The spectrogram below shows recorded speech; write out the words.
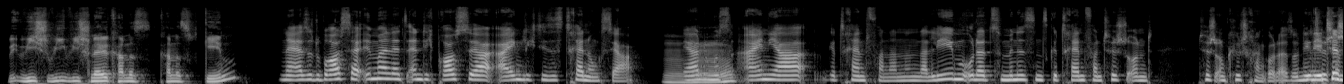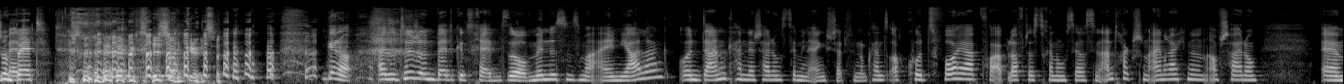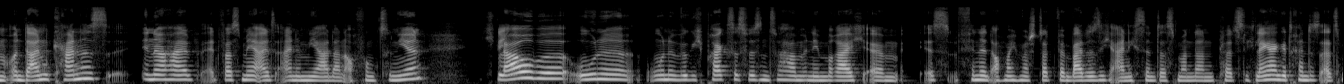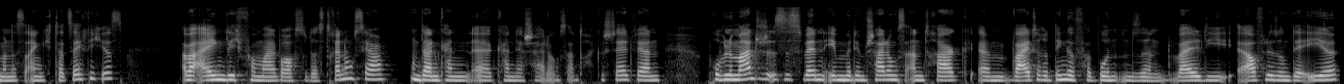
Wie, wie, wie schnell kann es, kann es gehen? Na, also du brauchst ja immer letztendlich brauchst du ja eigentlich dieses Trennungsjahr. Ja, du musst ein Jahr getrennt voneinander leben oder zumindest getrennt von Tisch und Tisch und Kühlschrank oder so. Nee, Tisch, und Bett. Tisch und Kühlschrank. Genau, also Tisch und Bett getrennt, so mindestens mal ein Jahr lang und dann kann der Scheidungstermin eigentlich stattfinden. Du kannst auch kurz vorher, vor Ablauf des Trennungsjahres, den Antrag schon einreichen in Aufscheidung ähm, und dann kann es innerhalb etwas mehr als einem Jahr dann auch funktionieren. Ich glaube, ohne, ohne wirklich Praxiswissen zu haben in dem Bereich, ähm, es findet auch manchmal statt, wenn beide sich einig sind, dass man dann plötzlich länger getrennt ist, als man es eigentlich tatsächlich ist. Aber eigentlich formal brauchst du das Trennungsjahr und dann kann, äh, kann der Scheidungsantrag gestellt werden. Problematisch ist es, wenn eben mit dem Scheidungsantrag ähm, weitere Dinge verbunden sind, weil die Auflösung der Ehe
